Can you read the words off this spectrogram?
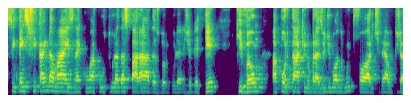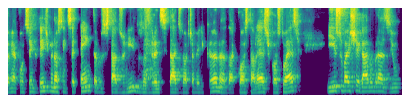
se intensificar ainda mais, né, com a cultura das paradas do orgulho LGBT, que vão aportar aqui no Brasil de modo muito forte, né, algo que já vem acontecendo desde 1970 nos Estados Unidos, nas grandes cidades norte-americanas, da costa leste, costa oeste, e isso vai chegar no Brasil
